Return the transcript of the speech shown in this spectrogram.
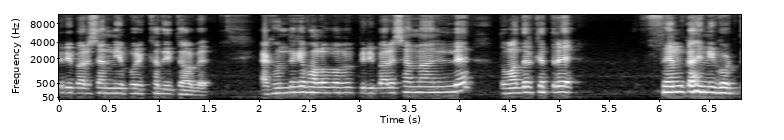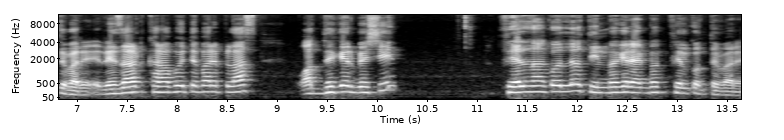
প্রিপারেশান নিয়ে পরীক্ষা দিতে হবে। এখন থেকে ভালোভাবে প্রিপারেশান না নিলে তোমাদের ক্ষেত্রে সেম কাহিনী ঘটতে পারে। রেজাল্ট খারাপ হইতে পারে প্লাস অর্ধেকের বেশি ফেল না করলেও তিন ভাগের এক ভাগ ফেল করতে পারে।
